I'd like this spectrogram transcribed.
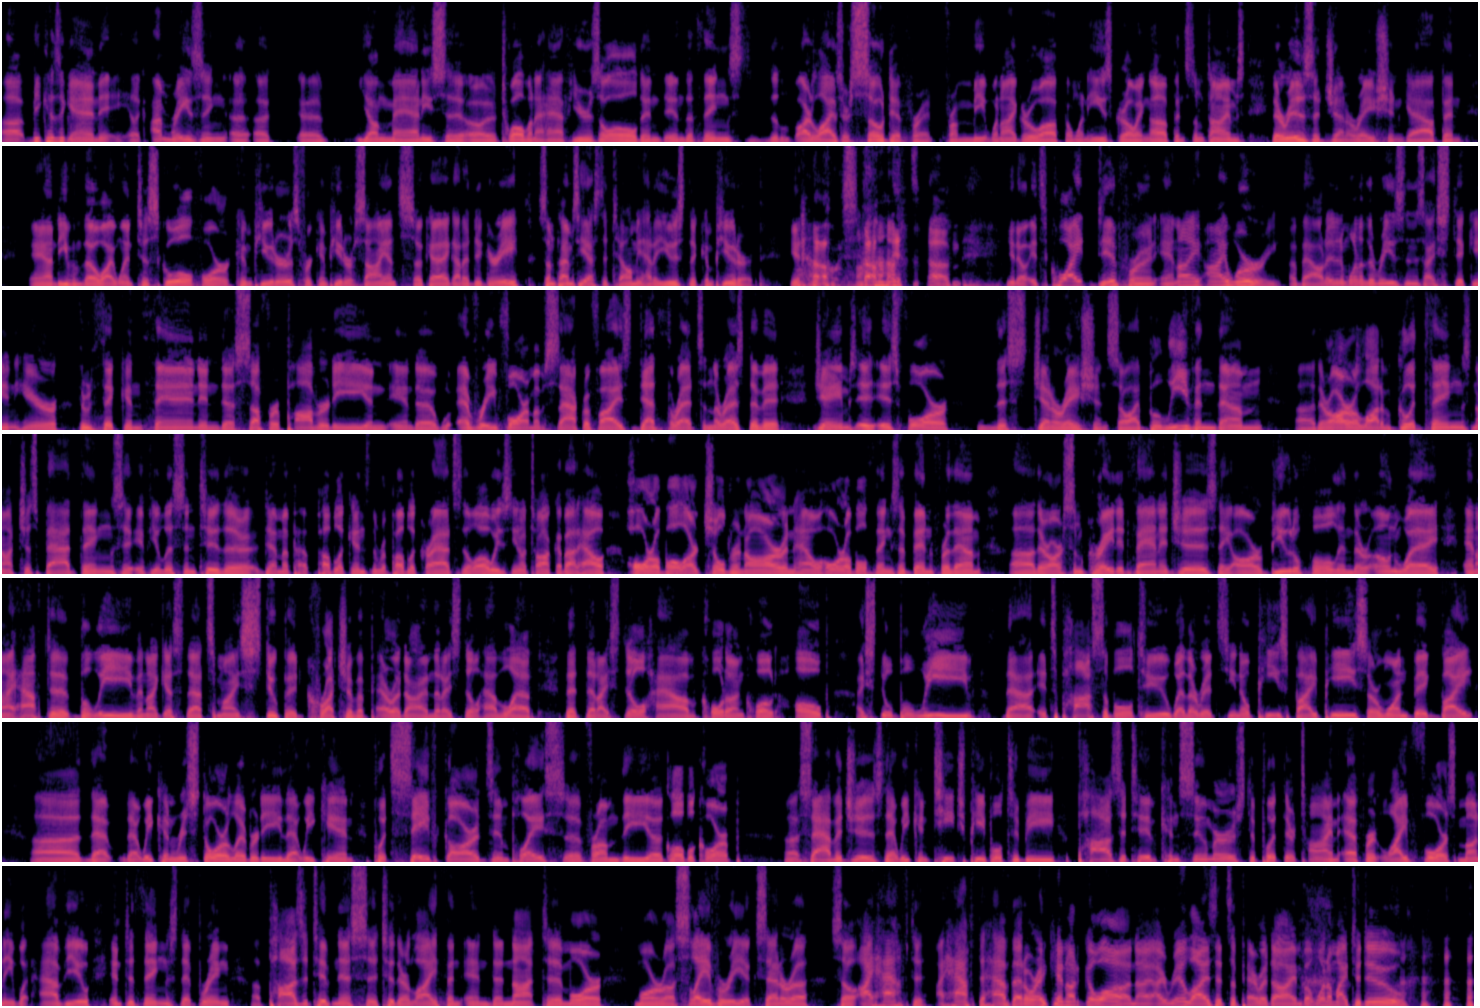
uh, because again, it, like I'm raising a, a, a young man. He's uh, 12 and a half years old, and, and the things, the, our lives are so different from me when I grew up and when he's growing up, and sometimes there is a generation gap, and and even though I went to school for computers, for computer science, okay, I got a degree, sometimes he has to tell me how to use the computer. You know, so it's, um, you know, it's quite different, and I, I worry about it. And one of the reasons I stick in here through thick and thin and uh, suffer poverty and, and uh, every form of sacrifice, death threats, and the rest of it, James, is, is for this generation. So I believe in them. Uh, there are a lot of good things, not just bad things. If you listen to the Republicans, the Republicrats, they'll always, you know, talk about how horrible our children are and how horrible things have been for them. Uh, there are some great advantages. They are beautiful in their own way, and I have to believe, and I guess that's my stupid crutch of a paradigm that I still have left, that that I still have quote unquote hope. I still believe that it's possible to whether it's you know piece by piece or one big bite uh, that that we can restore liberty, that we can put safeguards in place uh, from the uh, global corp uh, savages, that we can teach people to be positive consumers, to put their time, effort, life force, money, what have you, into things that bring uh, positiveness uh, to their life and and not more more uh, slavery, etc. So I have to, I have to have that, or I cannot go on. I, I realize it's a paradigm, but what am I to do?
